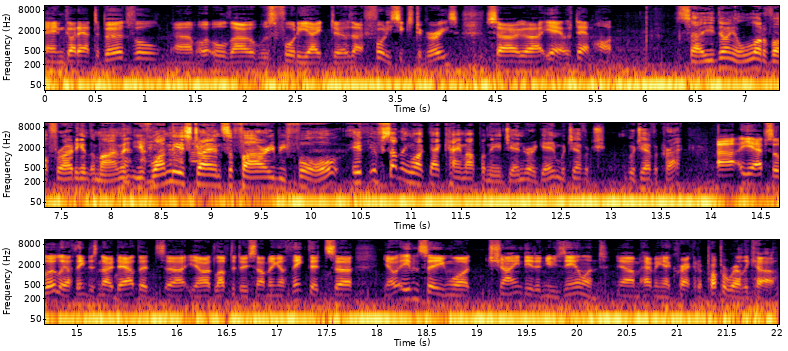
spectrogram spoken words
and got out to Birdsville, um, although it was 48, uh, 46 degrees. So uh, yeah, it was damn hot. So you're doing a lot of off-roading at the moment. You've won the Australian Safari before. If, if something like that came up on the agenda again, would you have a would you have a crack? Uh, yeah, absolutely. I think there's no doubt that uh, you know I'd love to do something. I think that uh, you know even seeing what Shane did in New Zealand, um, having a crack at a proper rally car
